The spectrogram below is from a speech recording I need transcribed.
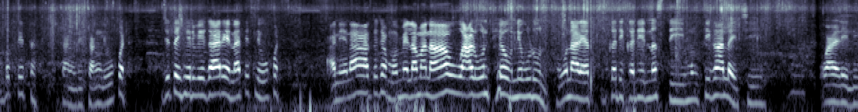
बघते तर चांगली चांगली उपट. जिथं हिरवी गार आहे ना तिथली उपट. आणि ना तुझ्या मम्मीला म्हणा वाळवून ठेव निवडून. उन्हाळ्यात कधी कधी नसती मग ती घालायची वाळलेली.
